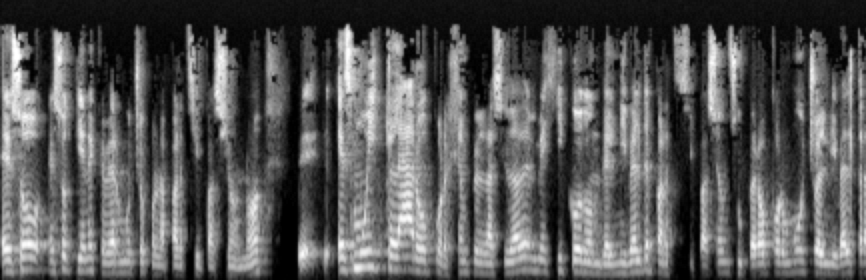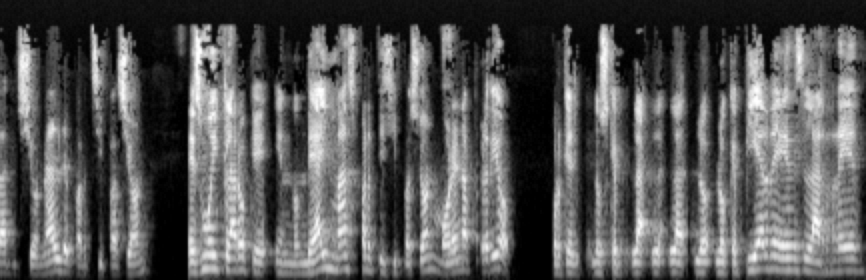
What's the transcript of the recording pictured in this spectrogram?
eso, eso tiene que ver mucho con la participación, ¿no? Eh, es muy claro, por ejemplo, en la Ciudad de México, donde el nivel de participación superó por mucho el nivel tradicional de participación, es muy claro que en donde hay más participación, Morena perdió, porque los que, lo, que pierde es la red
